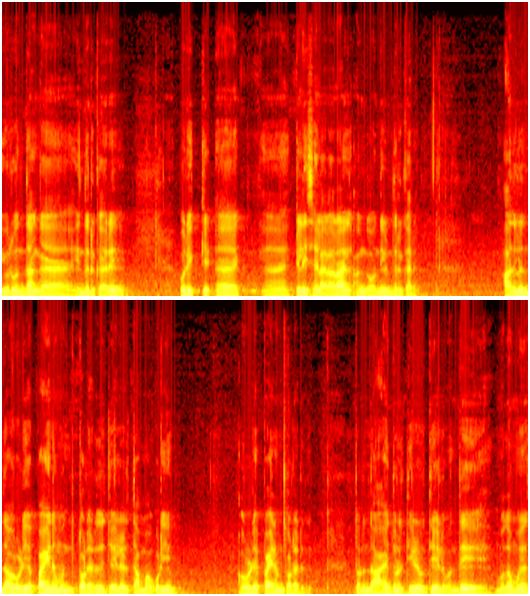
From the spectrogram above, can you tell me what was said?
இவர் வந்து அங்கே இருந்திருக்காரு. ஒரு கிளை செயலாளராக அங்கே வந்து இருந்திருக்காரு. அதுலேருந்து அவருடைய பயணம் வந்து தொடருது. ஜெயலலிதா அம்மா கூடயும் அவருடைய பயணம் தொடருது. தொடர்ந்து ஆயிரத்தி தொள்ளாயிரத்தி எழுபத்தி ஏழு வந்து முத முதல்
